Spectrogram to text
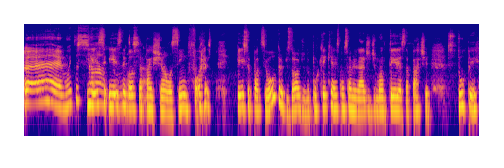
É, muito chato. E esse, e esse negócio chato. da paixão, assim, fora. Isso pode ser outro episódio do porquê que a responsabilidade de manter essa parte super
